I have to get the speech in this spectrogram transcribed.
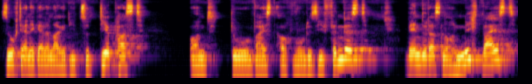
Such dir eine Geldanlage, die zu dir passt und du weißt auch, wo du sie findest. Wenn du das noch nicht weißt,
